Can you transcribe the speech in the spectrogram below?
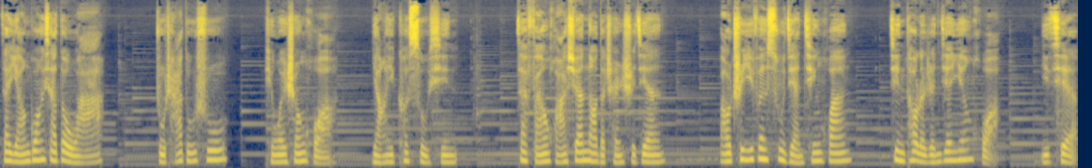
在阳光下逗娃，煮茶读书，品味生活，养一颗素心，在繁华喧闹的尘世间，保持一份素简清欢，浸透了人间烟火，一切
